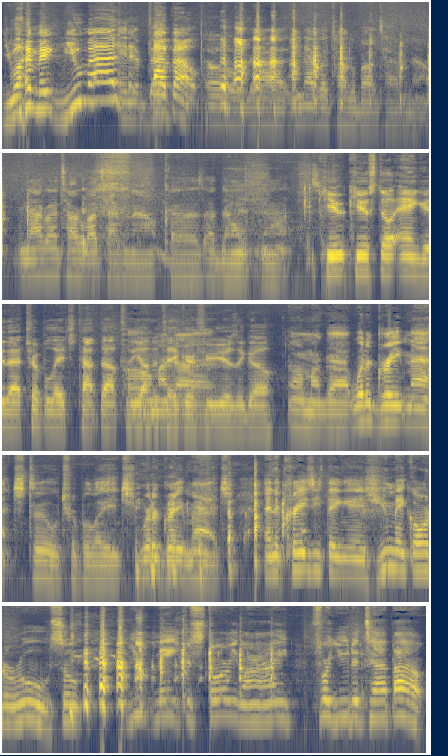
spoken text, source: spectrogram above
You want to make you mad? The Tap out. Oh God, we're not gonna talk about tapping out. We're not gonna talk about tapping out because I don't want. to. Q Q still angry that Triple H tapped out to the Oh, Undertaker a few years ago. Oh my God, what a great match too, Triple H. What a great match. And the crazy thing is, you make all the rules, so you made the storyline for you to tap out.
